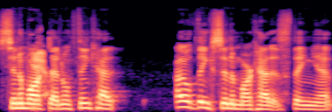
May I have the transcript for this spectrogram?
Cinemark, I don't think had, I don't think Cinemark had its thing yet.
